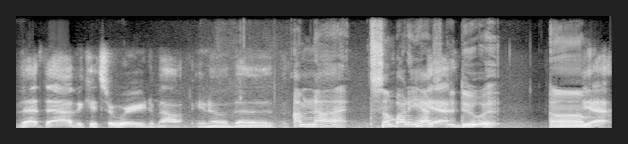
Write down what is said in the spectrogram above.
that the advocates are worried about. You know the I'm not. Somebody has Yeah. to do it. Um, yeah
